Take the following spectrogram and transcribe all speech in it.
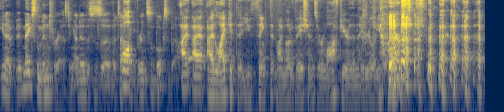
you know, it makes them interesting? I know this is a, a topic Well, you've written some books about. I, I, I like it that you think that my motivations are loftier than they really are.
